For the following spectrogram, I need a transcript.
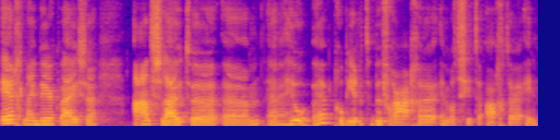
echt mijn werkwijze. Aansluiten, ehm, eh, heel, hè, proberen te bevragen en wat zit erachter. En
